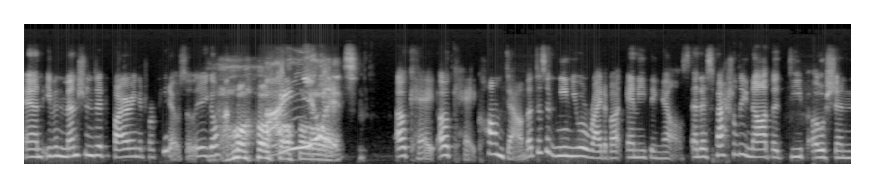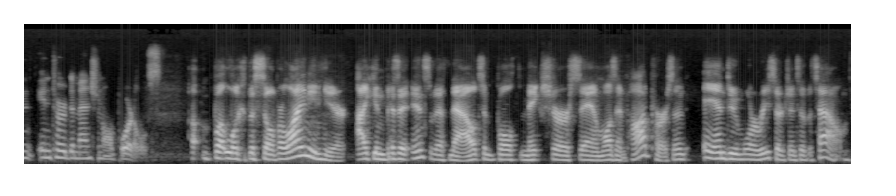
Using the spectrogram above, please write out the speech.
and even mentioned it firing a torpedo. So there you go. I knew it. Okay, okay, calm down. That doesn't mean you were right about anything else, and especially not the deep ocean interdimensional portals. But look at the silver lining here. I can visit Innsmouth now to both make sure Sam wasn't pod person and do more research into the town.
